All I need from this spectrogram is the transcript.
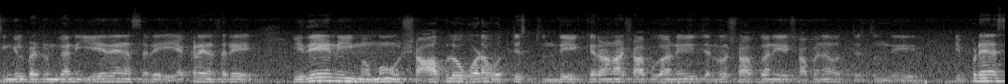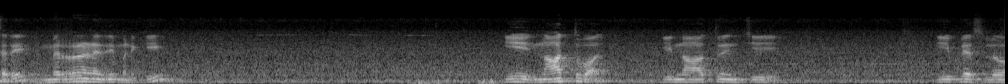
సింగిల్ బెడ్రూమ్ కానీ ఏదైనా సరే ఎక్కడైనా సరే ఇదే నియమము షాపులో కూడా వర్తిస్తుంది. కిరాణా షాప్ కానీ జనరల్ షాప్ కానీ ఏ షాప్ అయినా వర్తిస్తుంది. ఎప్పుడైనా సరే మిర్రర్ అనేది మనకి ఈ నార్త్ వాల్ ఈ నార్త్ నుంచి ఈ ప్లేస్లో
